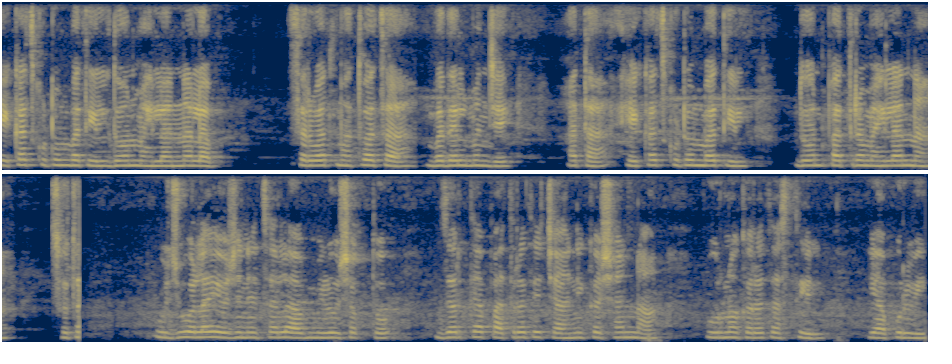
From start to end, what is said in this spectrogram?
एकाच कुटुंबातील दोन महिलांना लाभ सर्वात महत्त्वाचा बदल म्हणजे आता एकाच कुटुंबातील दोन पात्र महिलांना स्वतः उज्ज्वला योजनेचा लाभ मिळू शकतो, जर त्या पात्रतेच्या निकषांना पूर्ण करत असतील. यापूर्वी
